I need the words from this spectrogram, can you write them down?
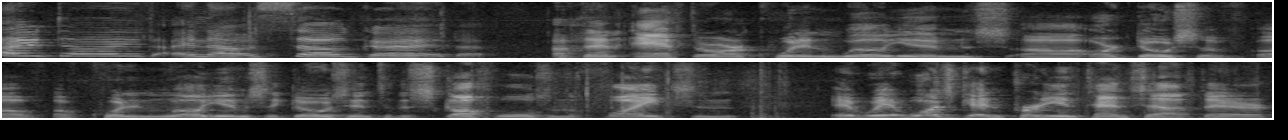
I died. I know. So good. But then after our Quinnen Williams, uh, our dose of, of, of Quinnen Williams, it goes into the scuffles and the fights, and it, it was getting pretty intense out there.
